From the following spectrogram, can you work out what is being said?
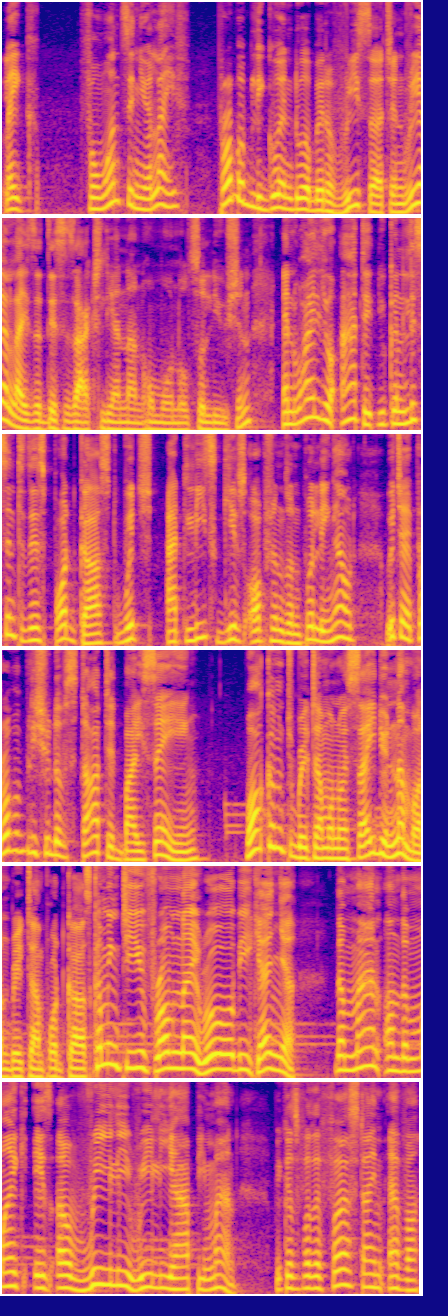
Like, for once in your life, probably go and do a bit of research and realize that this is actually a non hormonal solution. And while you're at it, you can listen to this podcast, which at least gives options on pulling out, which I probably should have started by saying, Welcome to Breaktime on Westside, your number one breaktime podcast, coming to you from Nairobi, Kenya. The man on the mic is a really, really happy man because for the first time ever,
